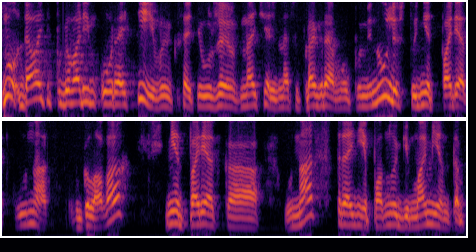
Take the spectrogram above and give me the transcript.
Ну, давайте поговорим о России. Вы, кстати, уже в начале нашей программы упомянули, что нет порядка у нас в головах, нет порядка у нас в стране по многим моментам,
